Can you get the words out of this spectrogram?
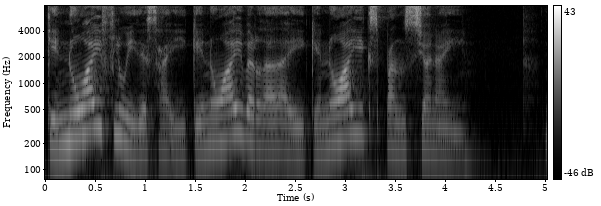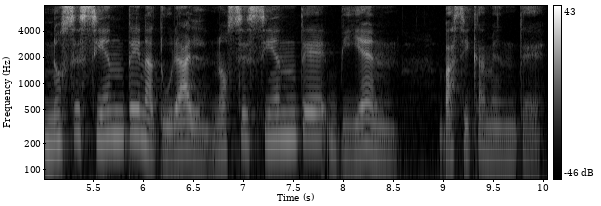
que no hay fluidez ahí, que no hay verdad ahí, que no hay expansión ahí no se siente natural, no se siente bien, básicamente.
